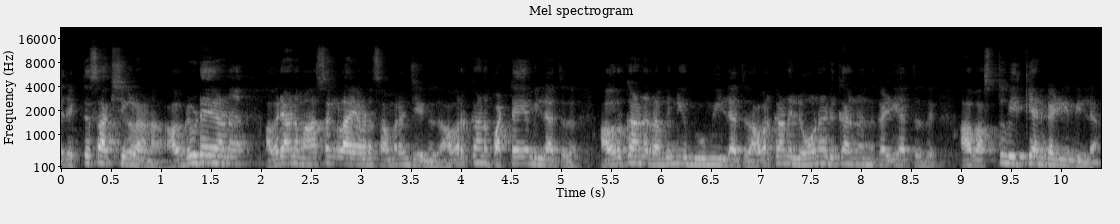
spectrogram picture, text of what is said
രക്തസാക്ഷികളാണ്. അവരുടെയാണ് അവരാണ് മാസങ്ങളായി അവിടെ സമരം ചെയ്യുന്നത്. അവർക്കാണ് പട്ടയം ഇല്ലാത്തത് അവർക്കാണ് റവന്യൂ ഭൂമി ഇല്ലാത്തത് അവർക്കാണ് ലോൺ എടുക്കാനൊന്നും കഴിയാത്തത്. ആ വസ്തു വിൽക്കാൻ കഴിയുന്നില്ല.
